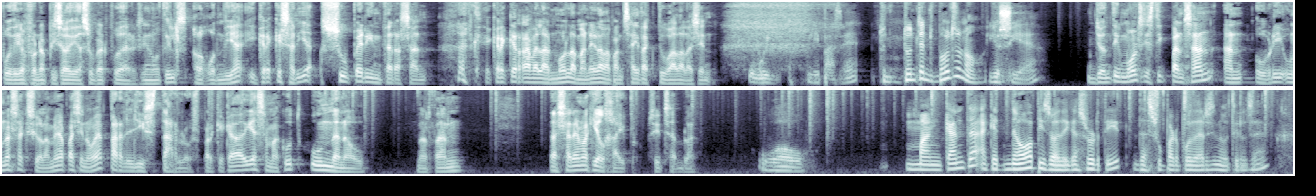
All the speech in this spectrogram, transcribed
Podríem fer un episodi de superpoders inútils algun dia i crec que seria super interessant. Crec que revelen molt la manera de pensar i d'actuar de la gent. Ui, flipes, eh? Tu, tu en tens molts o no? Jo sí, eh? Jo en tinc molts i estic pensant en obrir una secció a la meva pàgina web per llistar-los, perquè cada dia se m'acut un de nou. Per tant, deixarem aquí el hype, si et sembla. Wow. M'encanta aquest nou episodi que ha sortit de superpoders inútils, eh?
